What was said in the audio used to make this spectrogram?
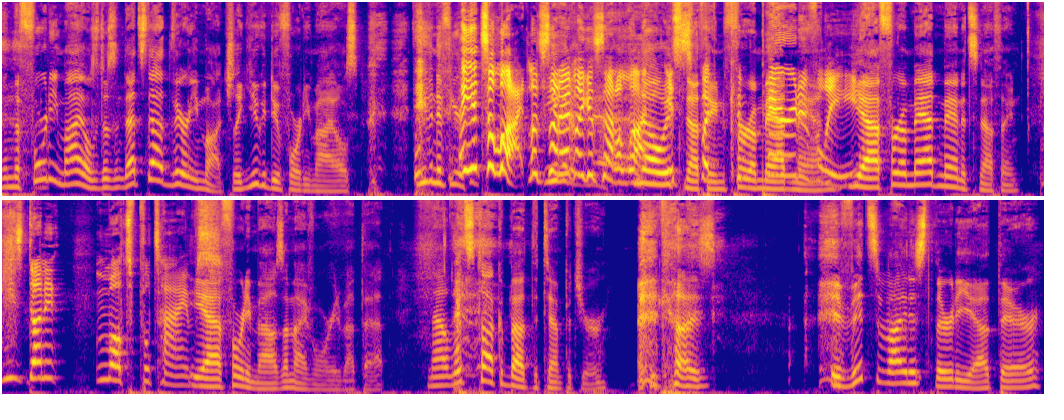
and the 40 miles doesn't that's not very much. Like you could do 40 miles. Even if you're. it's a lot. Let's not act like it's not a lot. No, it's, but nothing for a madman. Yeah, for a madman it's nothing. he's done it multiple times. Yeah, 40 miles. I'm not even worried about that. Now, let's talk about the temperature because if it's minus 30 out there,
